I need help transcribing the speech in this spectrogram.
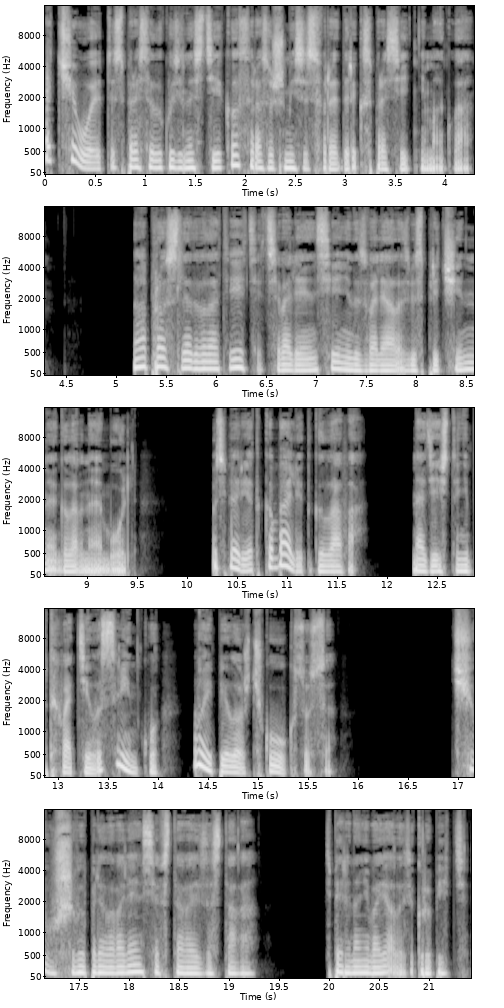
«Отчего это?» — спросила кузина Стиклс, раз уж миссис Фредерик спросить не могла. На вопрос следовало ответить. Валенсии не дозволялась беспричинная головная боль. «У тебя редко болит голова. Надеюсь, ты не подхватила свинку. Выпей ложечку уксуса». «Чушь!» — выпалила Валенсия, вставая из-за стола. Теперь она не боялась грубить.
